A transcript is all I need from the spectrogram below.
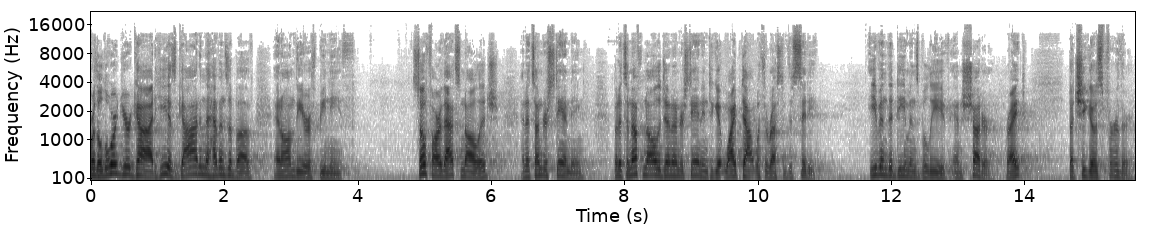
For the Lord your God, He is God in the heavens above and on the earth beneath. So far, that's knowledge and it's understanding, but it's enough knowledge and understanding to get wiped out with the rest of the city. Even the demons believe and shudder, right? But she goes further.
